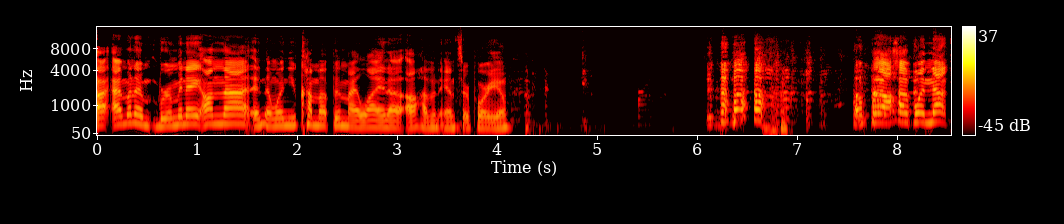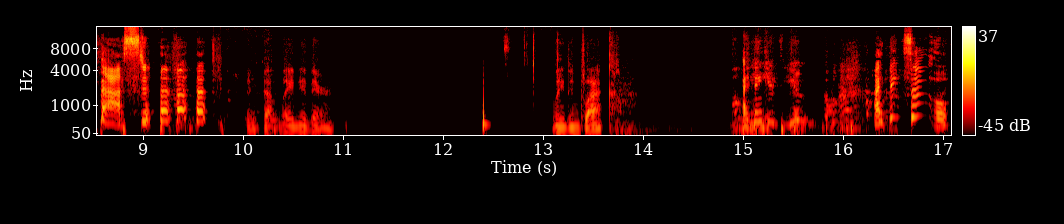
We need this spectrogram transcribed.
I, I'm gonna ruminate on that, and then when you come up in my line, uh, I'll have an answer for you. Hopefully, I'll have one that fast. I think that lady there. Lady in black. I think it's you. I think so.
